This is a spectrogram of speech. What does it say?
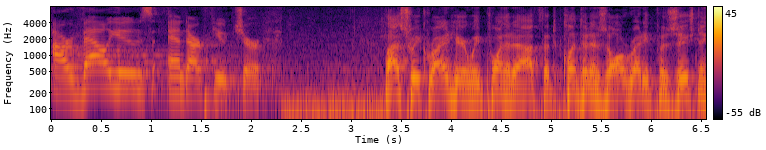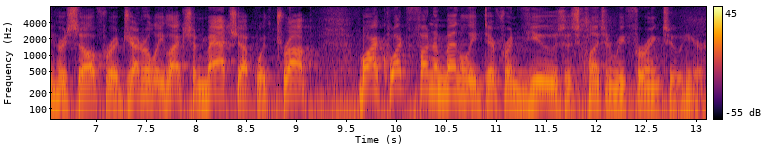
our values, and our future. Last week, right here, we pointed out that Clinton is already positioning herself for a general election matchup with Trump. Mark, what fundamentally different views is Clinton referring to here?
